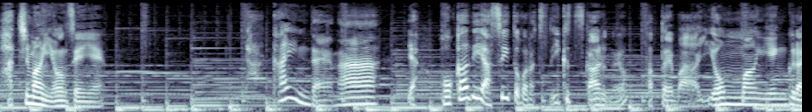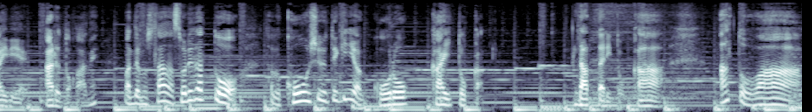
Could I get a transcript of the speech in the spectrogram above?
8万4千円。高いんだよないや、他で安いところはちょっといくつかあるのよ。例えば、4万円ぐらいであるとかね。まあでも、ただそれだと、多分講習的には5、6回とか、だったりとか、あとは、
